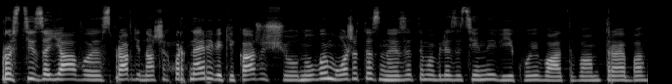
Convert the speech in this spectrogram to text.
Прості заяви справді наших партнерів, які кажуть, що ну ви можете знизити мобілізаційний вік, воювати вам треба.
